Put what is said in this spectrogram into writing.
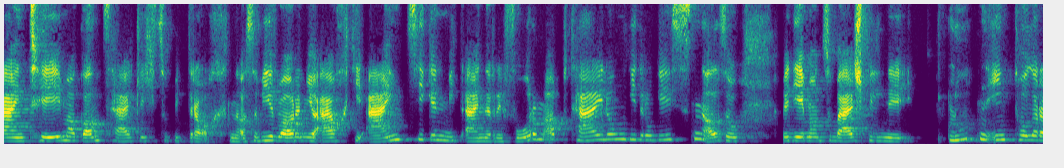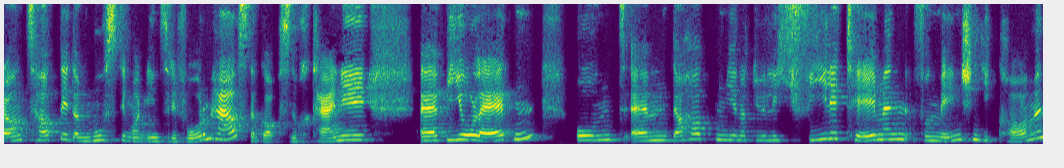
ein Thema ganzheitlich zu betrachten. Also wir waren ja auch die einzigen mit einer Reformabteilung, die Drogisten. Also wenn jemand zum Beispiel eine Glutenintoleranz hatte, dann musste man ins Reformhaus, da gab es noch keine äh, Bioläden. Und ähm, da hatten wir natürlich viele Themen von Menschen, die kamen,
